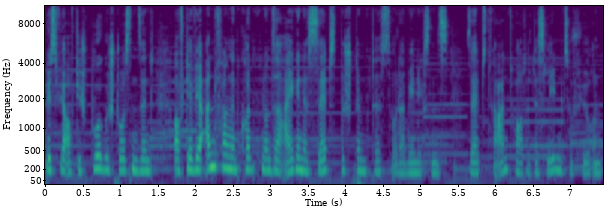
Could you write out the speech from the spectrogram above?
bis wir auf die Spur gestoßen sind, auf der wir anfangen konnten, unser eigenes selbstbestimmtes oder wenigstens selbstverantwortetes Leben zu führen.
